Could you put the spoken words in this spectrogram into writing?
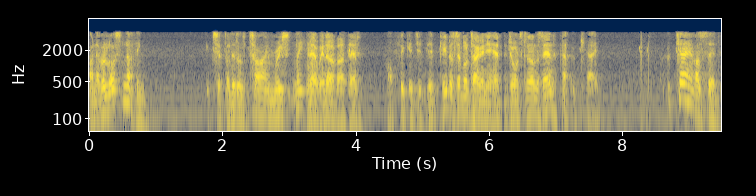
I never lost nothing. Except a little time recently. Yeah, we know about that. I figured you did. Keep a civil tongue in your head, Georgeston, understand? Okay. Okay, I said.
